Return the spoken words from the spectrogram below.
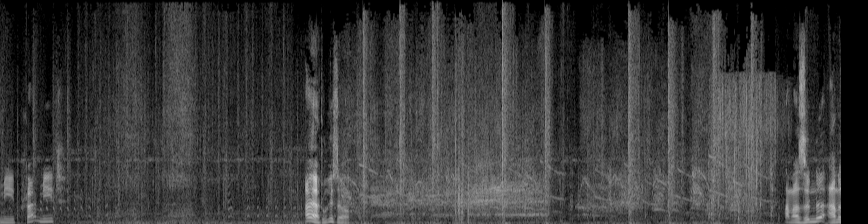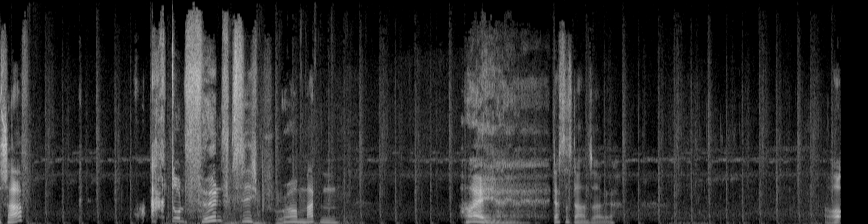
Prime Meat, Prime Meat. Ah ja, du gehst auch. Armer Sünde, armes Schaf. 58 Pro Matten. Hei. Das ist eine Ansage. Oh.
